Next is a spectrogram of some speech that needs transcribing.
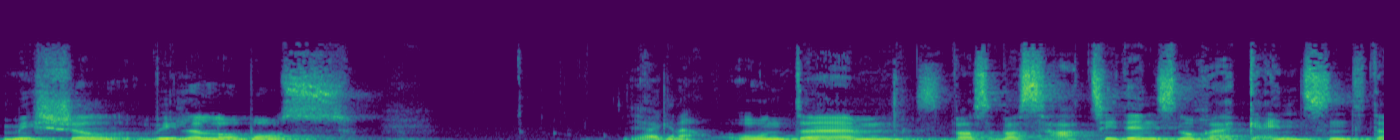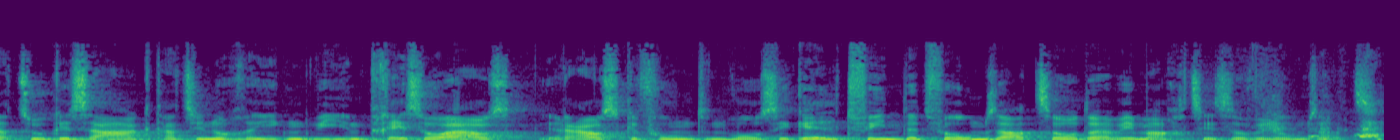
Michelle Villalobos. Ja, genau. Und ähm, was, was hat sie denn noch ergänzend dazu gesagt? Hat sie noch irgendwie ein Tresor aus, rausgefunden, wo sie Geld findet für Umsatz oder wie macht sie so viel Umsatz?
